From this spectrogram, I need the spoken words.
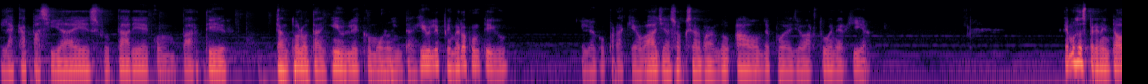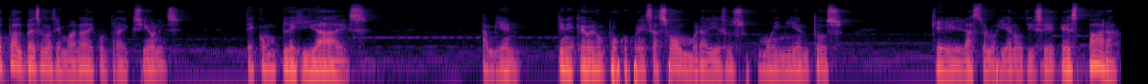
la capacidad de disfrutar y de compartir tanto lo tangible como lo intangible, primero contigo y luego para que vayas observando a dónde puedes llevar tu energía. Hemos experimentado tal vez una semana de contradicciones, de complejidades. También tiene que ver un poco con esa sombra y esos movimientos que la astrología nos dice es para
